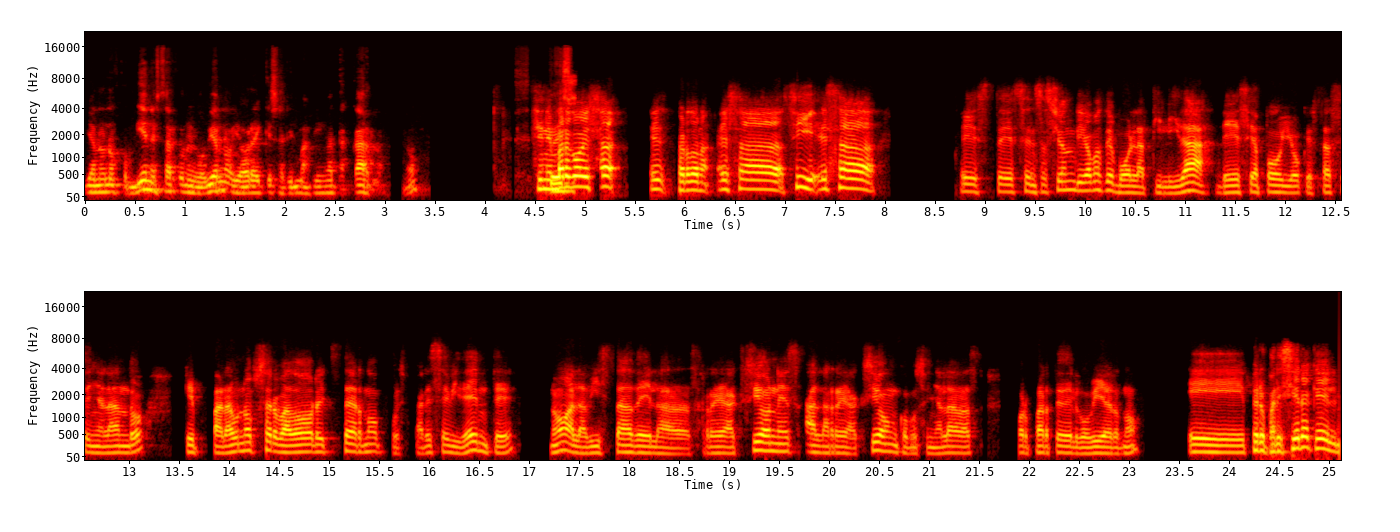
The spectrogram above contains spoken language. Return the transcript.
ya no nos conviene estar con el gobierno y ahora hay que salir más bien a atacarlo, ¿no? Sin embargo, esa, perdona, esa, sí, esa este, sensación, digamos, de volatilidad de ese apoyo que estás señalando, que para un observador externo, pues parece evidente, ¿no? A la vista de las reacciones a la reacción, como señalabas, por parte del gobierno. Eh, pero pareciera que el,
